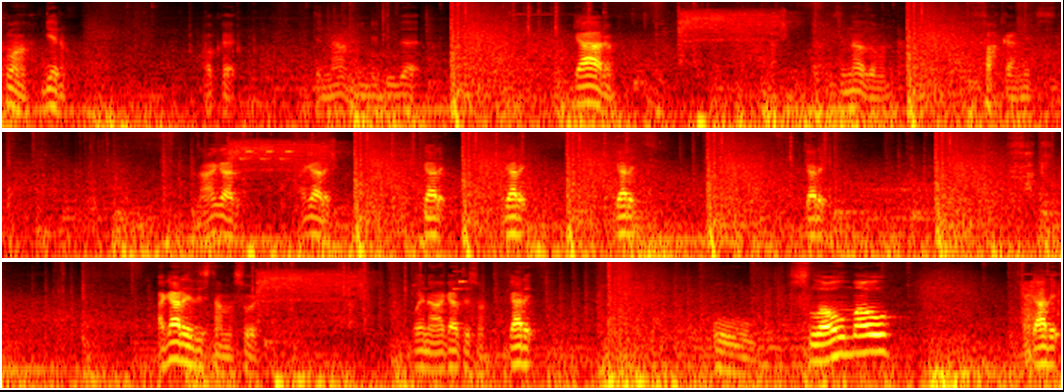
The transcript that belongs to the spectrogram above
Come on, get him. Okay. Did not mean to do that. Got him. There's another one. Fuck, I missed. No, I got it. I got it. Got it. Got it. Got it. Got it. Fuck. I got it this time, I swear. Wait, no, I got this one. Got it. Oh, slow-mo. Got it.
